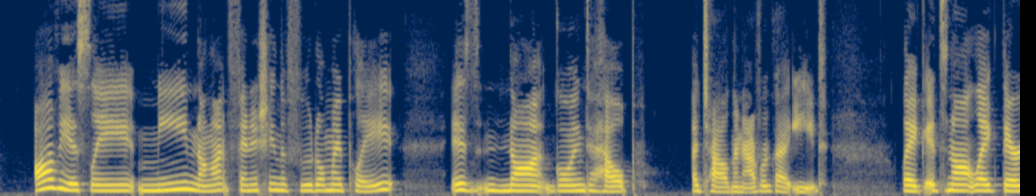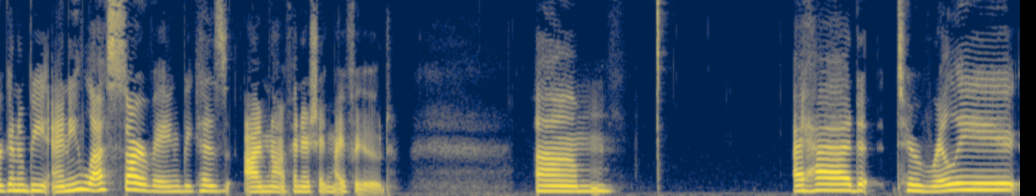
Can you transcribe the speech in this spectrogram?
obviously, me not finishing the food on my plate is not going to help a child in Africa eat. Like, it's not like they're going to be any less starving because I'm not finishing my food. Um, I had to really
